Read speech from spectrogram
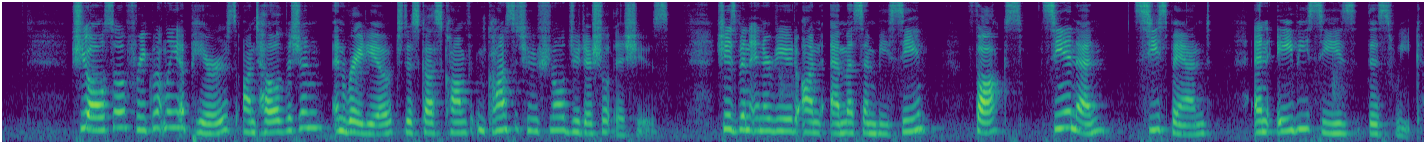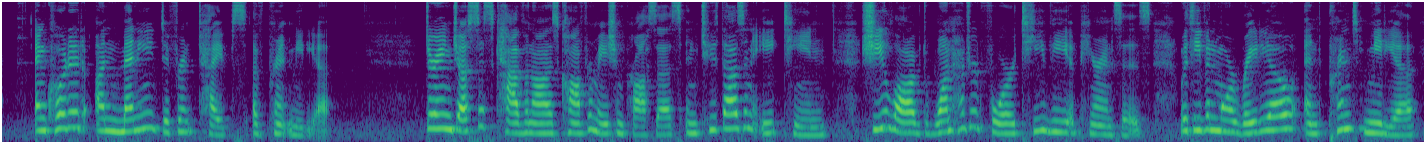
She also frequently appears on television and radio to discuss con- constitutional judicial issues. She has been interviewed on MSNBC, Fox, CNN, C SPAN, and ABC's This Week, and quoted on many different types of print media. During Justice Kavanaugh's confirmation process in 2018, she logged 104 TV appearances, with even more radio and print media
